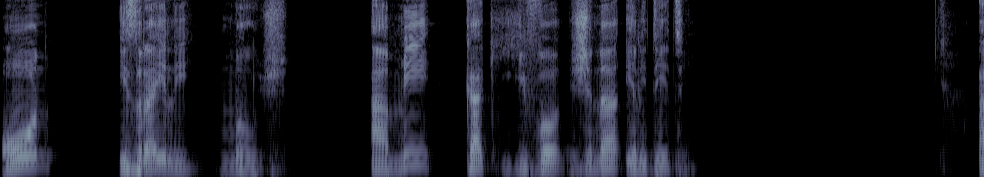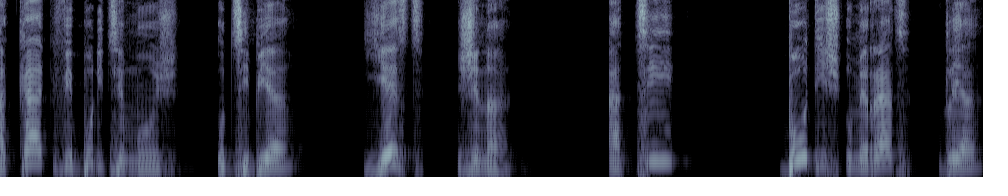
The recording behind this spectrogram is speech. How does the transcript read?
Он Израиль муж, а мы как его жена или дети. А как вы будете муж, у тебя есть жена, а ты будешь умирать для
